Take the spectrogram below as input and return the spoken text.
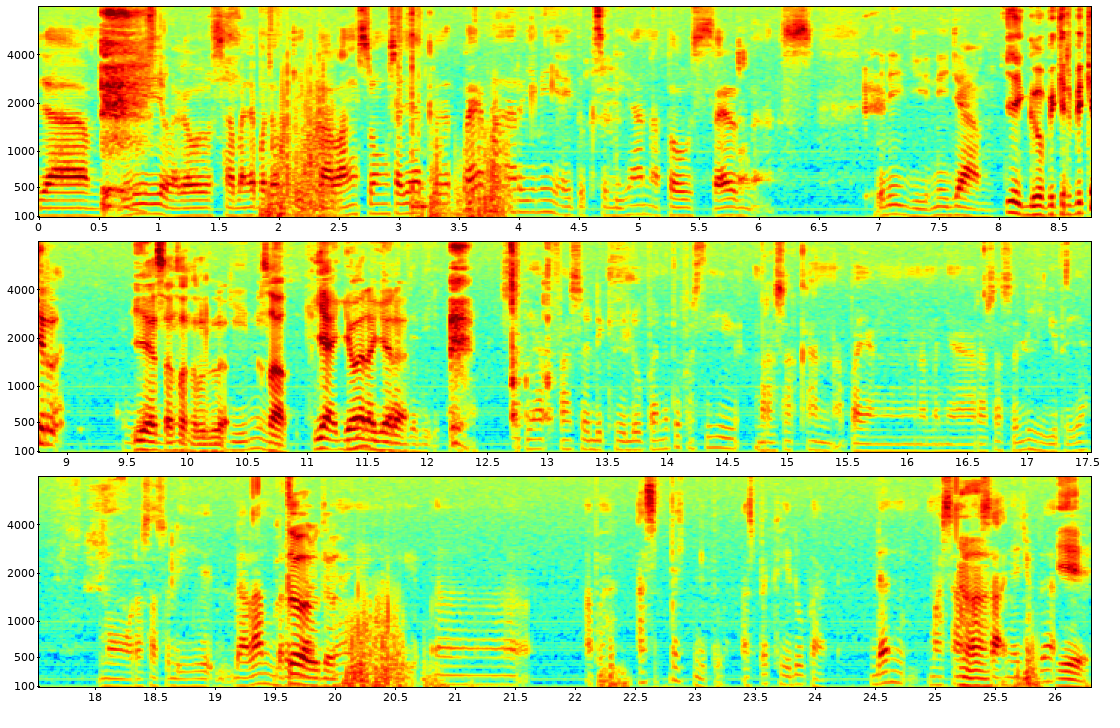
Jam. Jadi gak usah banyak bacot, kita langsung saja ke tema hari ini yaitu kesedihan atau sadness. Jadi gini jam. Iya, gua pikir-pikir iya sok sok dulu. gini. Sok. Ya gimana gimana? Jadi setiap fase di kehidupan itu pasti merasakan apa yang namanya rasa sedih gitu ya. Mau rasa sedih dalam Betul, berbagai eh, apa aspek gitu, aspek kehidupan dan masa-masanya juga Iya.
